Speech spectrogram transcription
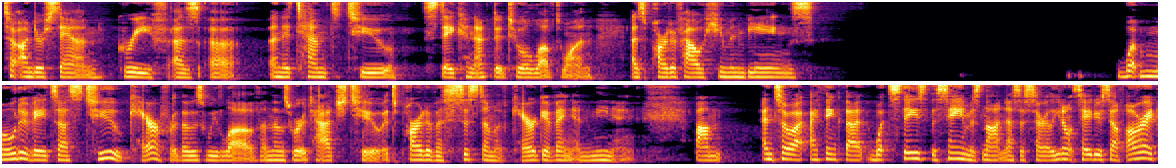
to understand grief as a, an attempt to stay connected to a loved one as part of how human beings what motivates us to care for those we love and those we're attached to. It's part of a system of caregiving and meaning. Um, and so I, think that what stays the same is not necessarily, you don't say to yourself, all right,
